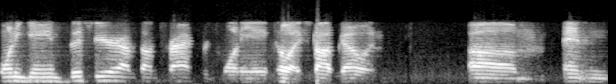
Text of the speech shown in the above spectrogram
20 games. This year I was on track for 20 until I stopped going. Um, and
